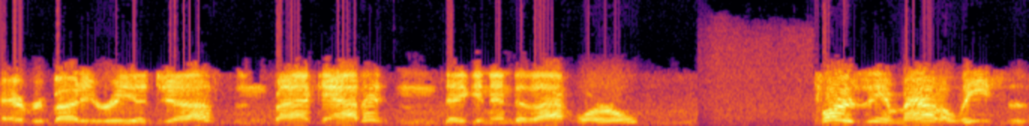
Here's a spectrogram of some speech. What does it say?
everybody readjusts and back at it and digging into that world far as the amount of leases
